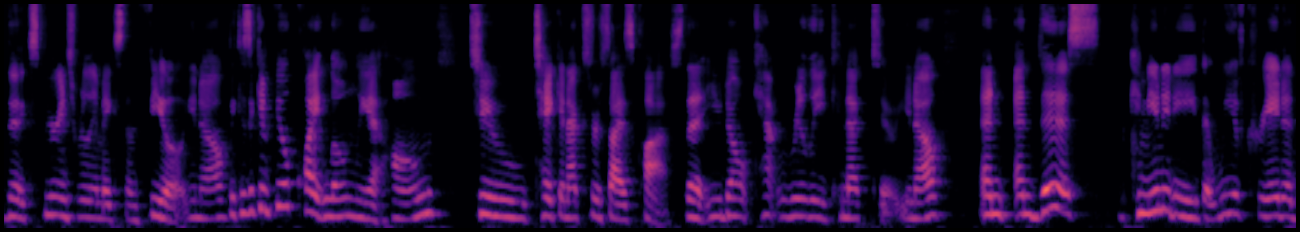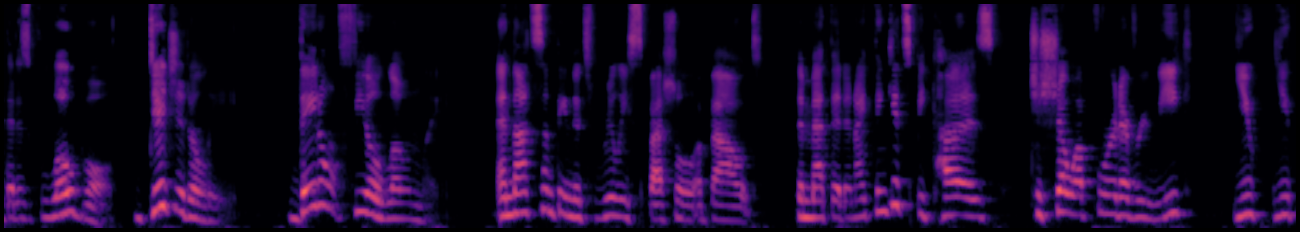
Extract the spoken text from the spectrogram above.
the experience really makes them feel, you know, because it can feel quite lonely at home to take an exercise class that you don't can't really connect to, you know? And and this community that we have created that is global, digitally, they don't feel lonely. And that's something that's really special about the method and I think it's because to show up for it every week, you you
